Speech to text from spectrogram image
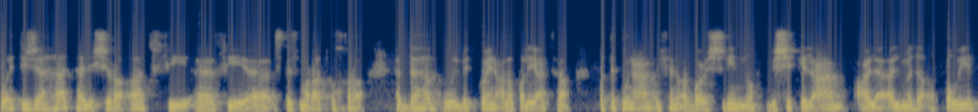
واتجاهاتها للشراءات في آه، في آه، استثمارات أخرى، الذهب والبيتكوين على طليعتها قد تكون عام 2024 نوف بشكل عام على المدى الطويل.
